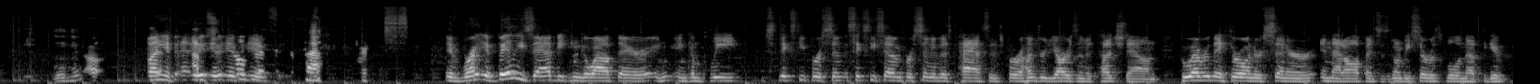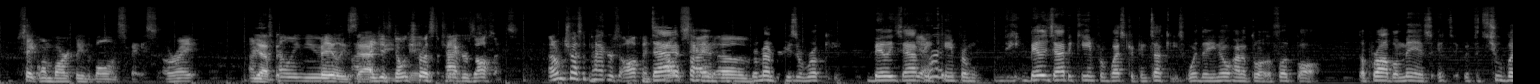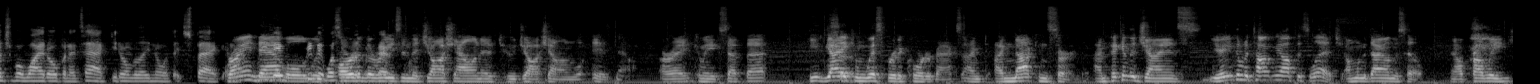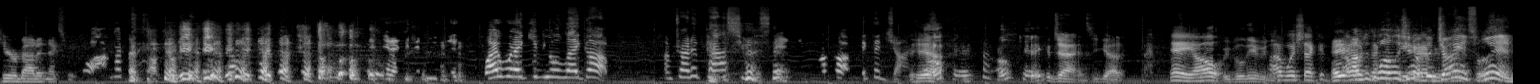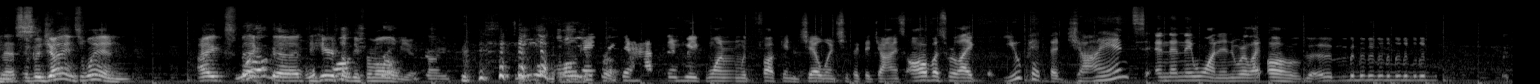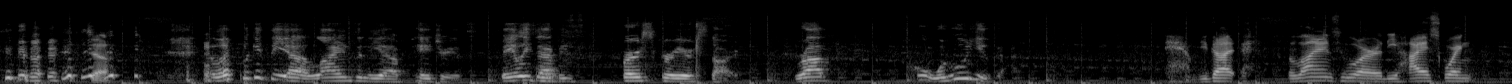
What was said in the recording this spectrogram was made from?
hmm But I mean, if, if, if, if, pick the Packers. if, right, if Bailey Zappe can go out there and, and complete 60%, 67% of his passes for 100 yards and a touchdown, whoever they throw under center in that offense is going to be serviceable enough to give Saquon Barkley the ball in space. All right? I'm Yeah, telling you, Bailey I, I just don't trust the just- Packers offense. I don't trust the Packers offense That outside and- of remember he's a rookie. Bailey Zappe Yeah. came from he, Bailey Zappe came from Western Kentucky, where they know how to throw the football. The problem is, it's, if it's too much of a wide open attack, you don't really know what to expect. And Brian Green Bay- Daboll Green Bay was part really of the reason that Josh Allen is who Josh Allen is now. All right, can we accept that? He's the guy Sure. who can whisper to quarterbacks. I'm I'm not concerned. I'm picking the Giants. You ain't going to talk me off this ledge. I'm going to die on this hill, and I'll probably hear about it next week. I'm not going to talk about. Why would I give you a leg up? I'm trying to pass you this game. Fuck up. Pick the Giants. Yeah. Okay. Okay. Take the Giants. You got it. Hey, I'll, We believe in you. I wish I could. Hey, I I wish just want to let you know if the Giants win. If the Giants win, I expect uh, to hear something from all of you. We will all Same be pro. thing that happened in week one with fucking Jill when she picked the Giants. All of us were like, "You picked the Giants," and then they won, and we're like, "Oh." Yeah. Let's look at the uh, Lions and the uh, Patriots. Bailey Zappe's first career start. Rob, who, who do you got? Damn, you got the Lions, who are the highest scoring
